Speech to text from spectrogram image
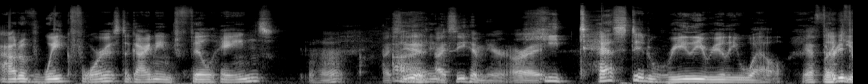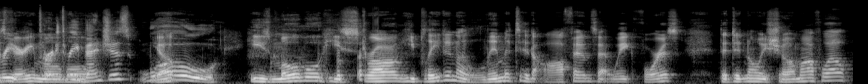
out of Wake Forest. A guy named Phil Haynes. Uh-huh. I see it. I- I see him here. All right. He tested really, really well. yeah, Like, 33, he's very 33 benches? Whoa. He's mobile. He's strong. he played in a limited offense at Wake Forest that didn't always show him off well.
